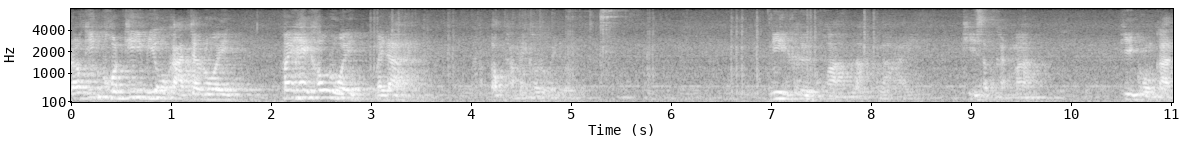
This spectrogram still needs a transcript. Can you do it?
เราทิ้งคนที่มีโอกาสจะรวย ไม่ให้เขารวยไม่ได้ ต้องทำให้เขารวยด้วย นี่คือความหลากหลายที่สำคัญมาก ที่โครงการ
